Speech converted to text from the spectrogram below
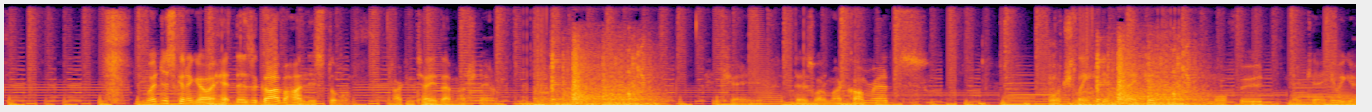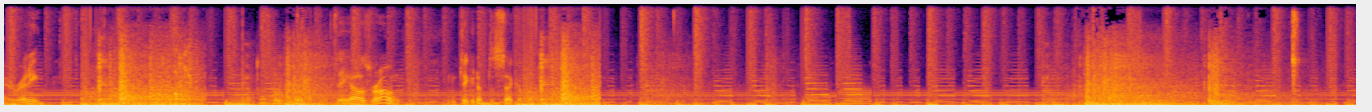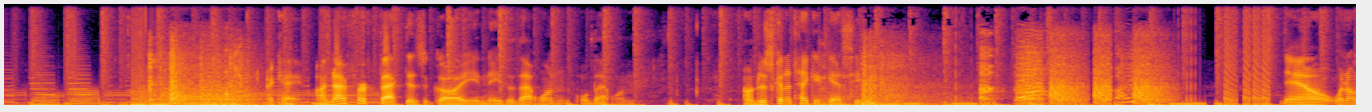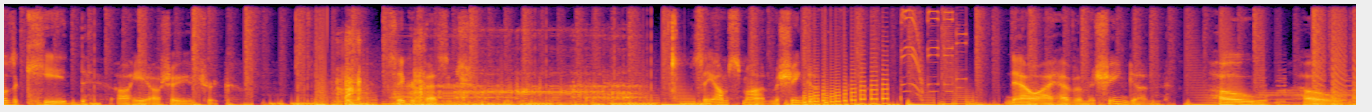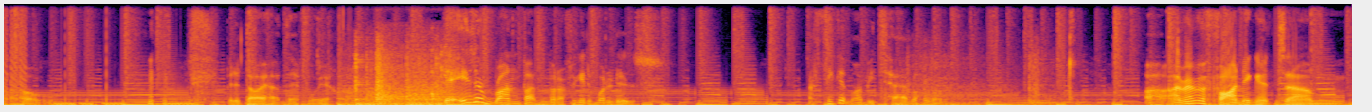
we're just going to go ahead. There's a guy behind this door. I can tell you that much now. Okay, there's one of my comrades. Fortunately, he didn't make it. More food. Okay, here we go. Ready? See, I was wrong. I'm taking up the second one. Okay, I know for a fact there's a guy in either that one or that one. I'm just gonna take a guess here. Now, when I was a kid... Oh, here, I'll show you a trick. Secret passage. See, I'm smart. Machine gun. Now I have a machine gun. Ho, ho, ho. Bit of Die Hard there for you. There is a run button, but I forget what it is. I think it might be tab. Hold on. Uh, I remember finding it um,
